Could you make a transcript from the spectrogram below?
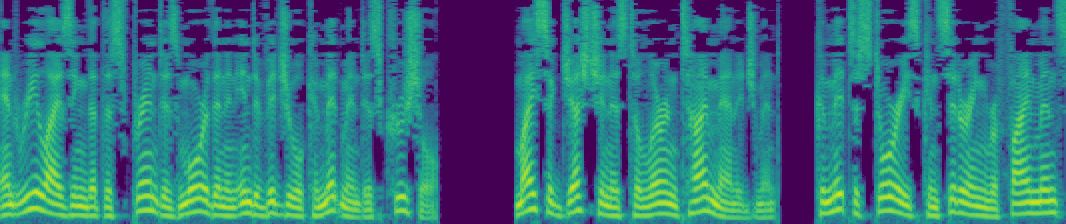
and realizing that the sprint is more than an individual commitment is crucial. My suggestion is to learn time management, commit to stories considering refinements,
